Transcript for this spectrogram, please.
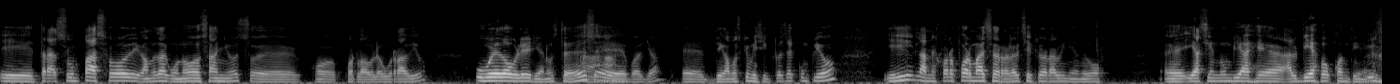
Y tras un paso, digamos, de algunos años eh, por la W Radio, W dirían ustedes, eh, pues ya, eh, digamos que mi ciclo se cumplió y la mejor forma de cerrar el ciclo era viniendo eh, y haciendo un viaje al viejo continente.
